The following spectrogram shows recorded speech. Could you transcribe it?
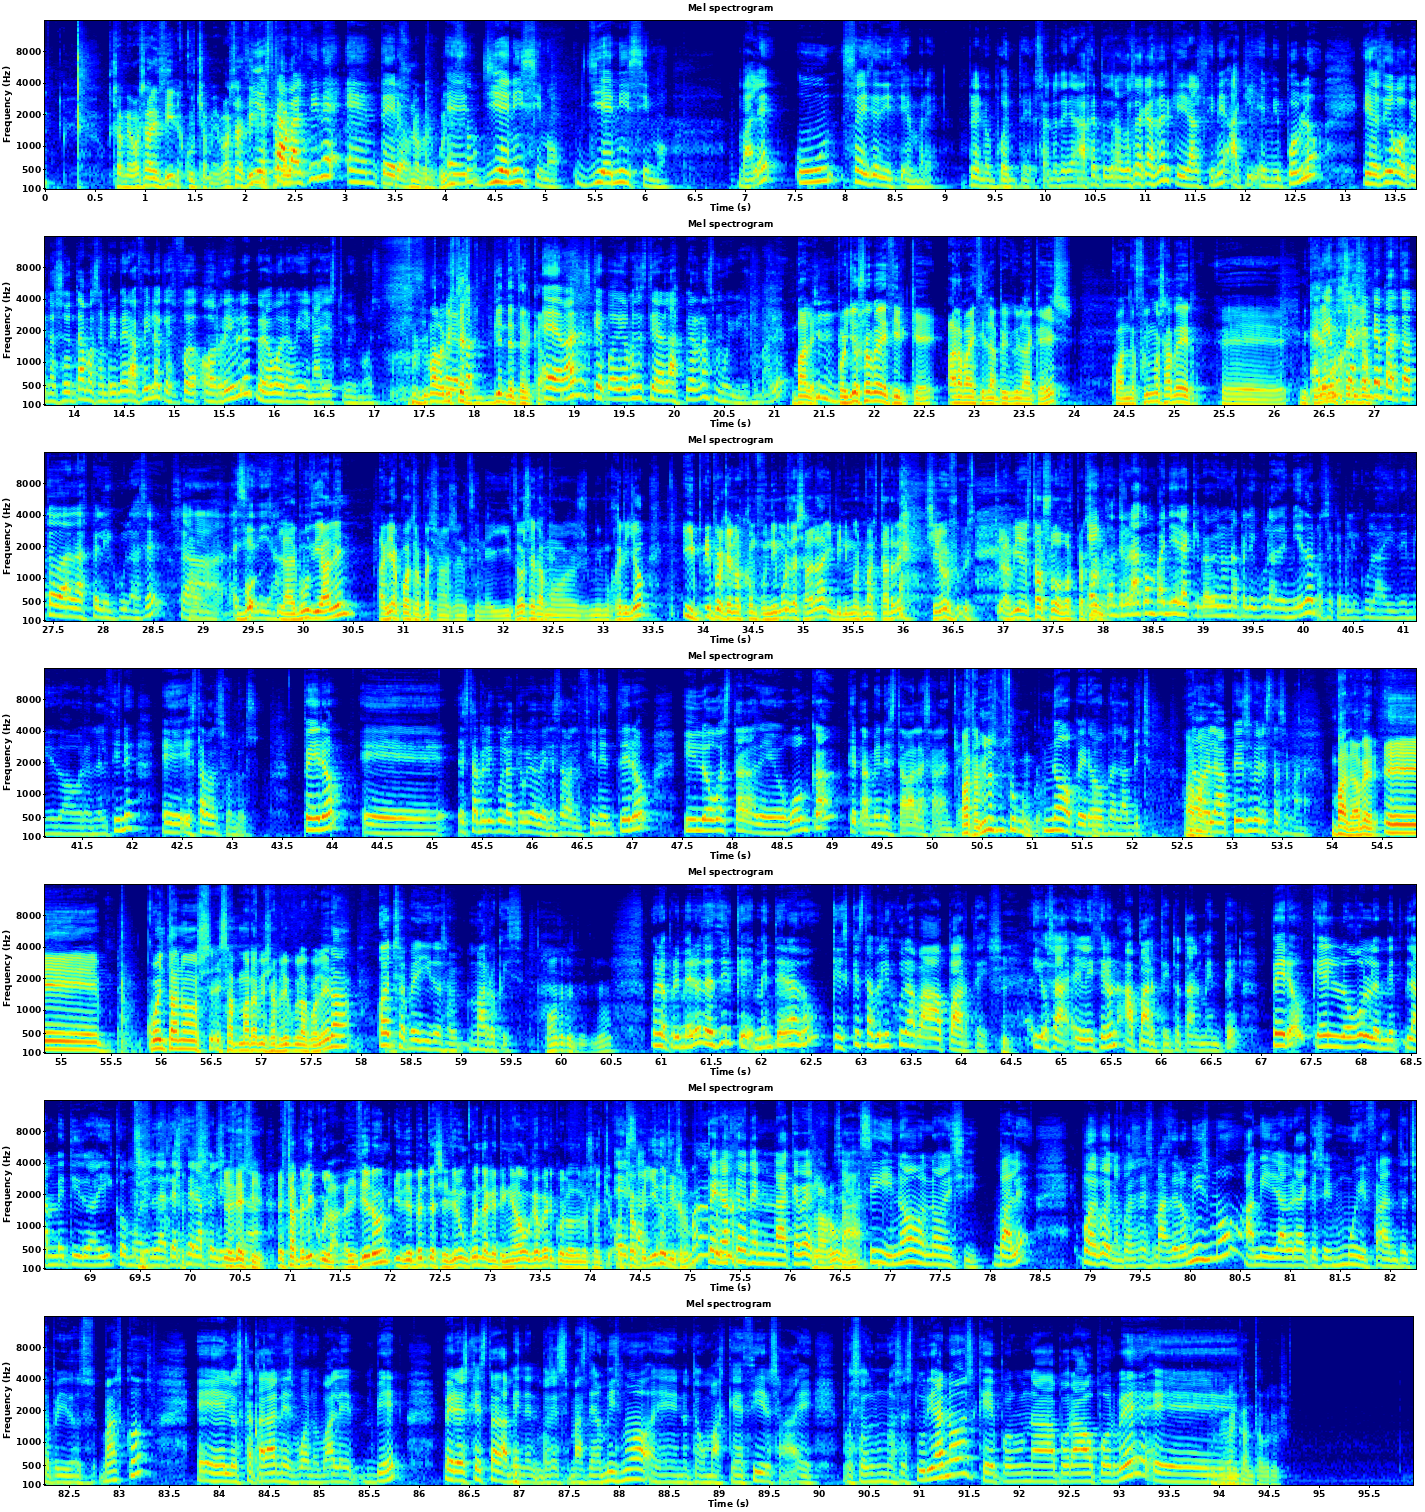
O sea, me vas a decir, escúchame, me vas a decir Y que estaba estaba. el cine entero. Es una vergüenza. Eh, llenísimo, llenísimo. ¿Vale? Un 6 de diciembre, pleno puente. O sea, no tenía la gente otra cosa que hacer que ir al cine aquí en mi pueblo. Y os digo que nos sentamos en primera fila, que fue horrible, pero bueno, bien, ahí estuvimos. Encima lo viste por- bien de cerca. Eh, Además es que podíamos estirar las piernas muy bien, ¿vale? Vale, pues yo solo voy a decir que ahora va a decir la película que es. Cuando fuimos a ver eh, mi Había mucha y yo- gente para to- todas las películas, ¿eh? O sea, ese Bu- día. La de Woody Allen, había cuatro personas en el cine y dos éramos mi mujer y yo. Y, y porque nos confundimos de sala y vinimos más tarde. Si no, habían estado solo dos personas. Encontré una compañera que iba a ver una película de miedo, no sé qué película hay de miedo ahora en el cine, eh, estaban solos. Pero eh, esta película que voy a ver estaba en el cine entero y luego está la de Wonka, que también estaba en la sala entera. Ah, ¿también has visto Wonka? No, pero me lo han dicho. Ah, no, vale. la pienso ver esta semana. Vale, a ver. eh, cuéntanos esa maravillosa película, ¿cuál era? Ocho apellidos marroquíes. Madre de Dios. Bueno, primero decir que me he enterado que es que esta película va aparte. Sí. Y, o sea, la hicieron aparte totalmente, pero que luego lo met- la han metido ahí como en la tercera Sí, película. es decir, esta película la hicieron y de repente se dieron cuenta que tenía algo que ver con lo de los ocho, ocho apellidos y dijeron, "Ah, Pero es que no tiene nada que ver. Claro o sea, que no. sí, no, no y sí. ¿Vale? Pues bueno, pues es más de lo mismo. A mí la verdad que soy muy fan de ocho apellidos vascos. Eh, los catalanes, bueno, vale, bien. Pero es que esta también pues es más de lo mismo, eh, no tengo más que decir. O sea, eh, pues son unos asturianos que por una por A o por B. No eran cántabros.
